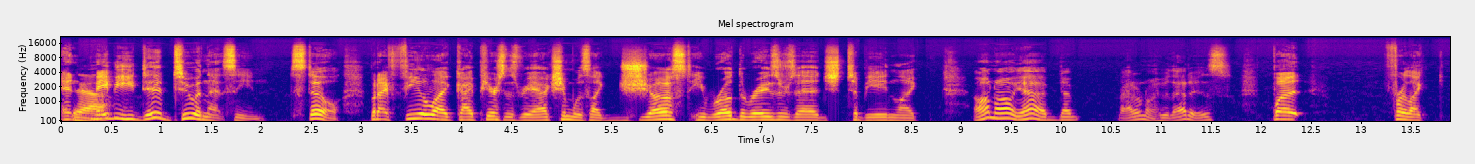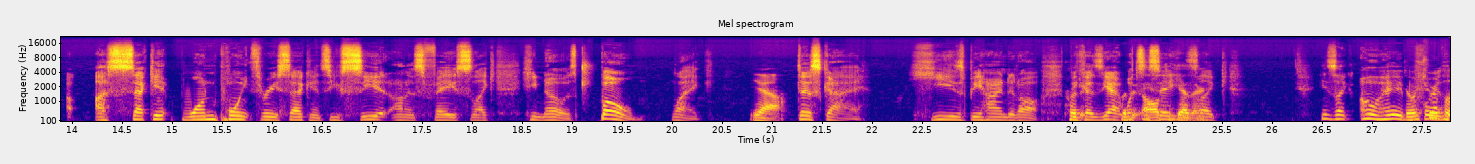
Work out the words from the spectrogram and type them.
And Yeah. maybe he did too in that scene still. But I feel like Guy Pearce's reaction was like just he rode the razor's edge to being like, oh no, yeah, I, I, don't know who that is. But for like a, a second, 1.3 seconds, you see it on his face like he knows. Boom. Like Yeah. this guy, he's behind it all. Put it- because yeah, what's he say? together. He's like he's like, "Oh hey, Don't before you you, have a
